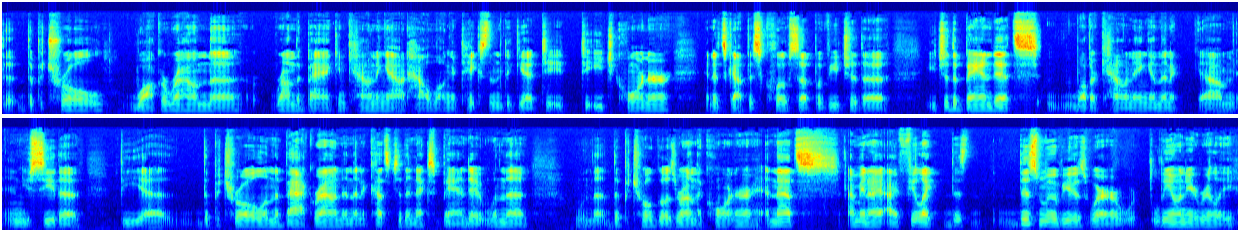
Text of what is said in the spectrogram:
the the patrol walk around the around the bank and counting out how long it takes them to get to to each corner and it's got this close up of each of the each of the bandits while they're counting and then um, and you see the the uh, the patrol in the background and then it cuts to the next bandit when the when the, the patrol goes around the corner and that's I mean I, I feel like this this movie is where Leone really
